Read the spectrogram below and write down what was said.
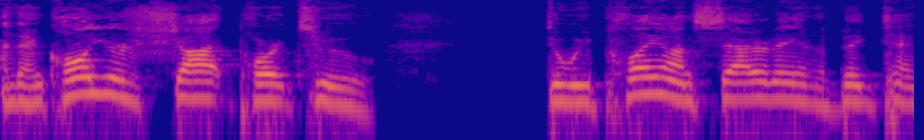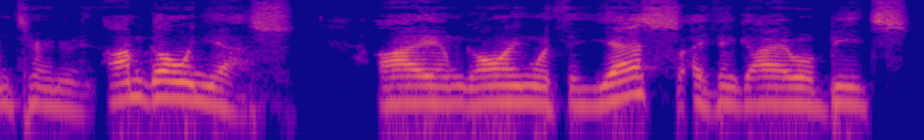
and then call your shot part two. Do we play on Saturday in the Big Ten tournament? I'm going yes. I am going with the yes. I think Iowa beats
